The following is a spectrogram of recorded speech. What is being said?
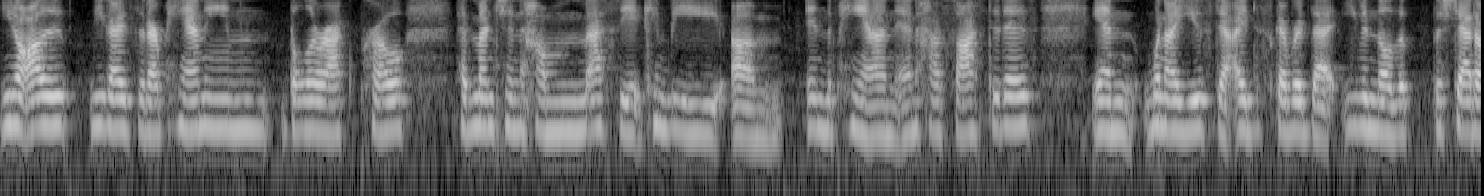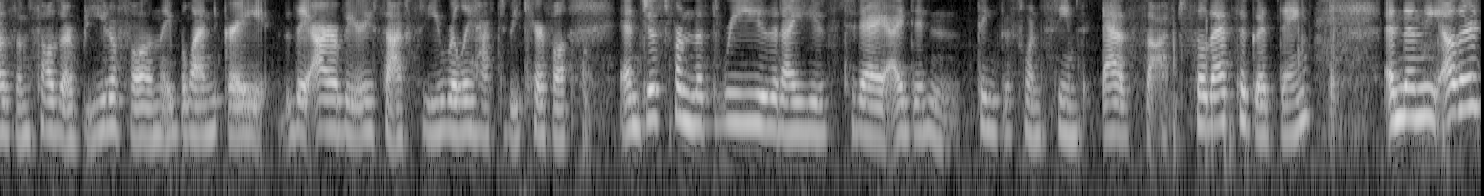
you know, all you guys that are panning the Lorac Pro have mentioned how messy it can be um, in the pan and how soft it is. And when I used it, I discovered that even though the, the shadows themselves are beautiful and they blend great, they are very soft, so you really have to be careful. And just from the three that I used today, I didn't think this one seems as soft, so that's a good thing. And then the other,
